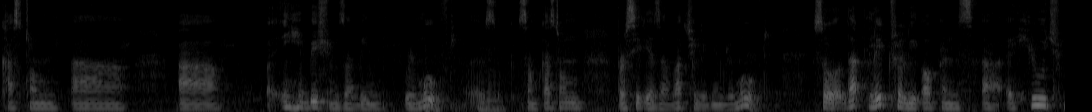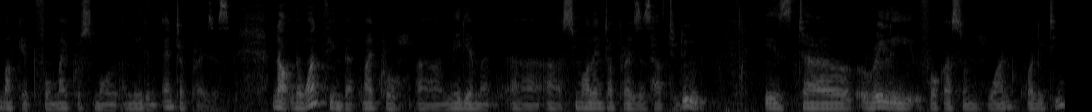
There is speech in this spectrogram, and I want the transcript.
custom uh, uh, inhibitions have been removed. Mm -hmm. Some custom procedures have actually been removed. So that literally opens uh, a huge market for micro, small, and medium enterprises. Now, the one thing that micro, uh, medium, and uh, uh small enterprises have to do is to really focus on one, quality,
